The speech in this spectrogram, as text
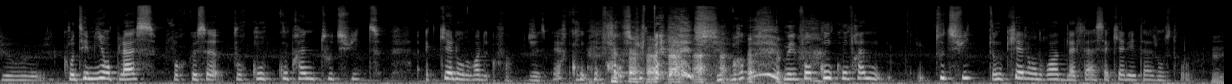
qu'on été mis en place pour, que ça, pour qu'on comprenne tout de suite à quel endroit. De, enfin, j'espère qu'on comprend, mais pour qu'on comprenne tout de suite dans quel endroit de la classe, à quel étage on se trouve. Hmm.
